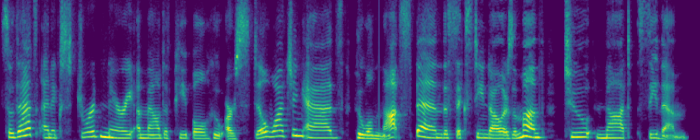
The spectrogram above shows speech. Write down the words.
So that's an extraordinary amount of people who are still watching ads, who will not spend the $16 a month to not see them.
